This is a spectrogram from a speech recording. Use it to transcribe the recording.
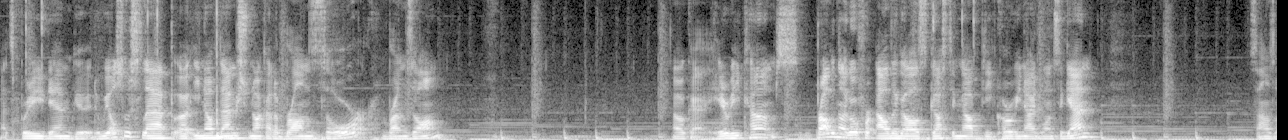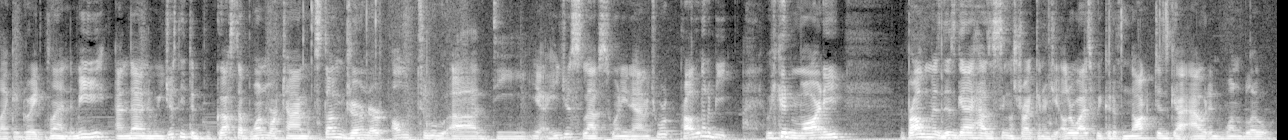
That's pretty damn good. We also slap uh, enough damage to knock out a Bronzor, Bronzong. Okay, here he comes. Probably gonna go for Eldegoss, gusting up the Corviknight once again. Sounds like a great plan to me. And then we just need to gust up one more time with Stonjourner onto uh, the... Yeah, he just slaps 20 damage. We're probably gonna be... We could Marnie. The problem is this guy has a single strike energy. Otherwise, we could have knocked this guy out in one blow.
